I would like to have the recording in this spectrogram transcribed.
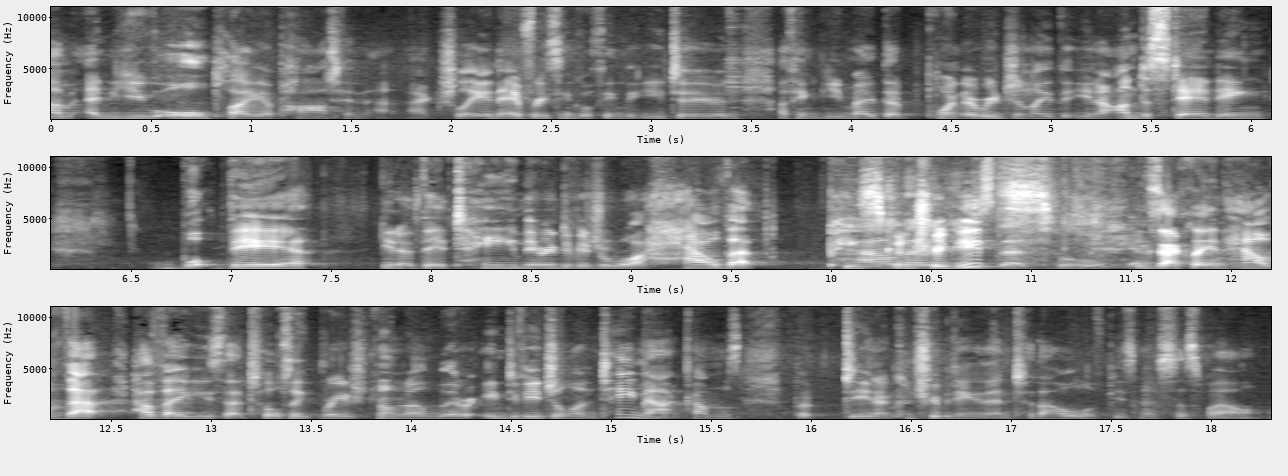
um, and you all play a part in that actually in every single thing that you do. And I think you made that point originally that you know understanding what their you know their team, their individual, how that piece How contributes. Yeah. exactly, and how that how they use that tool to reach not only their individual and team outcomes, but you know contributing then to the whole of business as well.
